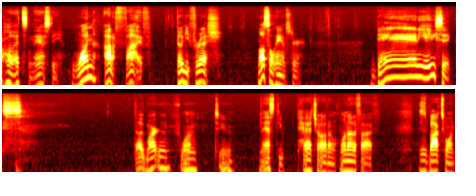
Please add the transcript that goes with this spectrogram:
Oh, that's nasty. One out of five. Dougie Fresh. Muscle Hamster. Danny 86. Doug Martin, one, two. Nasty patch auto, one out of five. This is box one.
